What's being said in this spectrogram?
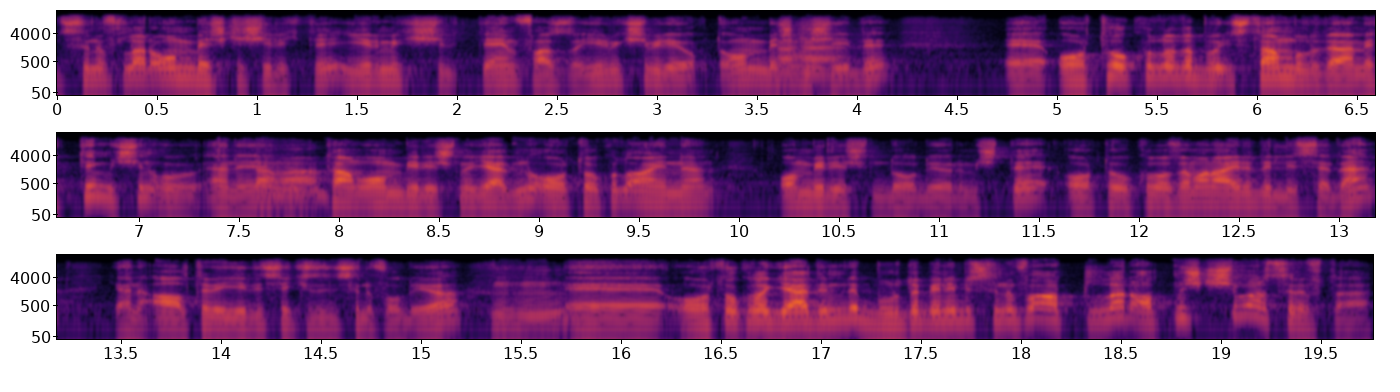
sınıflar 15 kişilikti. 20 kişilikti en fazla. 20 kişi bile yoktu. 15 Aha. kişiydi. E, ortaokulda da bu İstanbul'da devam ettiğim için o yani Tamam. tam 11 yaşına geldiğimde ortaokul aynen 11 yaşında oluyorum işte. Ortaokul o zaman ayrıdır liseden. Yani 6 ve 7 8. sınıf oluyor. E, ortaokula geldiğimde burada beni bir sınıfa attılar. 60 kişi var sınıfta.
